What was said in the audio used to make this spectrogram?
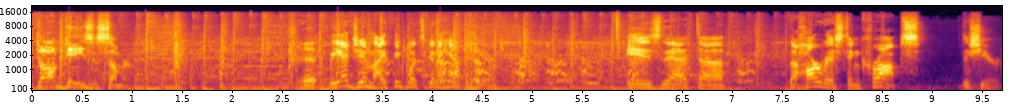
Dog days of summer. That's it. But yeah, Jim, I think what's going to happen here is that uh, the harvest and crops this year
